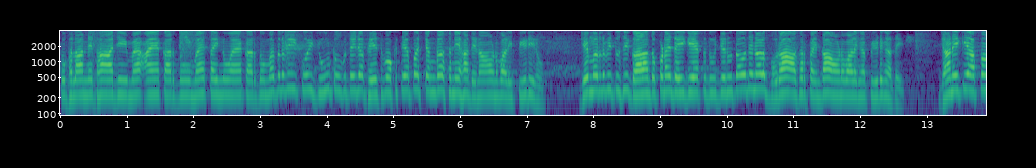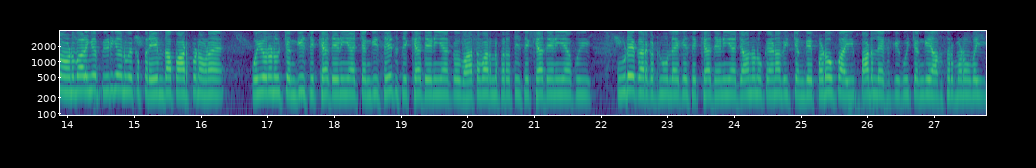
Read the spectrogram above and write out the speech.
ਤੂੰ ਫਲਾਣੇ ਥਾਂ ਆ ਜੀ, ਮੈਂ ਐਂ ਕਰ ਦੂੰ, ਮੈਂ ਤੈਨੂੰ ਐਂ ਕਰ ਦੂੰ। ਮਤਲਬ ਵੀ ਕੋਈ YouTube ਤੇ ਜਾਂ ਫੇਸਬੁੱਕ ਤੇ ਆਪਾਂ ਚੰਗਾ ਸੁਨੇਹਾ ਦੇਣਾ ਆਉਣ ਵਾਲੀ ਪੀੜ੍ਹੀ ਨੂੰ। ਜੇ ਮਤਲਬ ਵੀ ਤੁਸੀਂ ਗਾਲਾਂ ਦੁੱਪੜਾ ਦੇਈ ਗਏ ਇੱਕ ਦੂਜੇ ਨੂੰ, ਤਾਂ ਉਹਦੇ ਨਾਲ ਬੁਰਾ ਅਸਰ ਪੈਂਦਾ ਆਉਣ ਵਾਲੀਆਂ ਪੀੜ੍ਹੀਆਂ ਤੇ। ਜਾਣੇ ਕਿ ਆਪਾਂ ਆਉਣ ਵਾਲੀਆਂ ਪੀੜ੍ਹੀਆਂ ਨੂੰ ਇੱਕ ਪ੍ਰੇਮ ਦਾ ਪਾਠ ਪੜਾਉਣਾ ਹੈ। ਕੋਈ ਉਹਨਾਂ ਨੂੰ ਚੰਗੀ ਸਿੱਖਿਆ ਦੇਣੀ ਆ, ਚੰਗੀ ਸਿਹਤ ਸਿੱਖਿਆ ਦੇਣੀ ਆ, ਕੋਈ ਵਾਤਾਵਰਣ ਪ੍ਰਤੀ ਸਿੱਖਿਆ ਦੇਣੀ ਆ, ਕੋਈ ਕੂੜੇ ਕਰਕਟ ਨੂੰ ਲੈ ਕੇ ਸਿੱਖਿਆ ਦੇਣੀ ਆ ਜਾਂ ਉਹਨਾਂ ਨੂੰ ਕਹਿਣਾ ਵੀ ਚੰਗੇ ਪੜੋ ਭਾਈ, ਪੜ੍ਹ ਲਿਖ ਕੇ ਕੋਈ ਚੰਗੇ ਅਫਸਰ ਬਣੋ ਬਈ।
